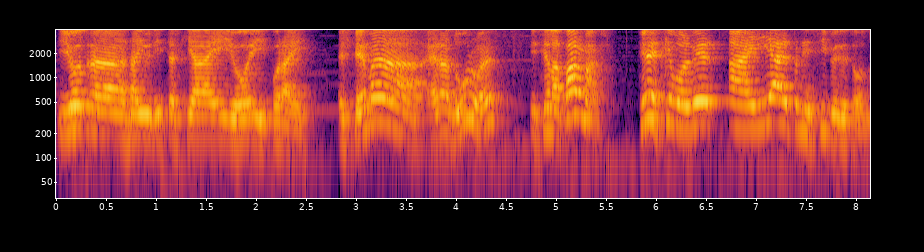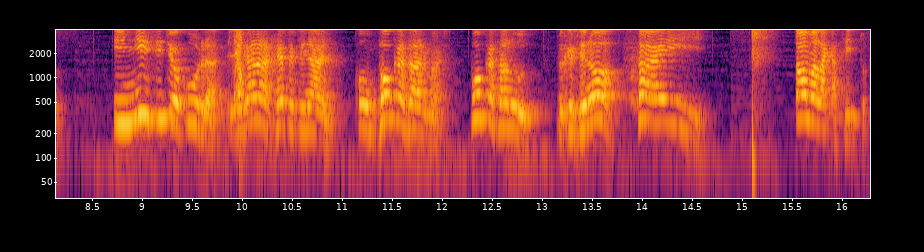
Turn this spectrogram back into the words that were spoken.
y otras ayuditas que hay hoy por ahí. El tema era duro, ¿eh? Y si la palmas, tienes que volver ahí al principio de todo. Y ni si te ocurra llegar al jefe final con pocas armas, poca salud, porque si no, ¡ay! Toma la casitos.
